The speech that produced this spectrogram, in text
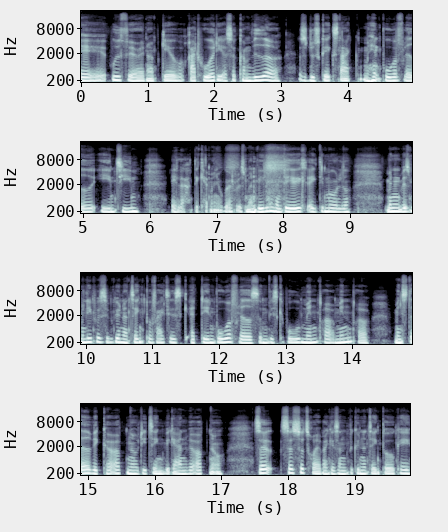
øh, udføre en opgave ret hurtigt, og så komme videre. Altså, du skal ikke snakke med hen brugerflade i en time. Eller det kan man jo godt, hvis man vil, men det er ikke rigtig målet. Men hvis man lige pludselig begynder at tænke på faktisk, at det er en brugerflade, som vi skal bruge mindre og mindre, men stadigvæk kan opnå de ting, vi gerne vil opnå, så, så, så tror jeg, man kan sådan begynde at tænke på, okay,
